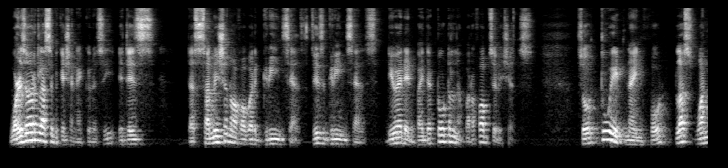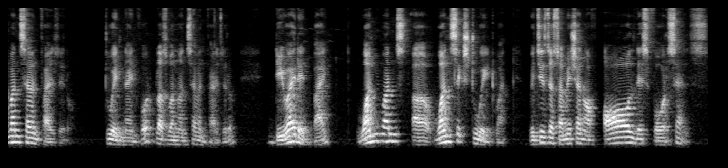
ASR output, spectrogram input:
What is our classification accuracy? It is the summation of our green cells, these green cells, divided by the total number of observations. So 2894 plus 11750, 2894 plus 11750 divided by 11, uh, 16281, which is the summation of all these four cells.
